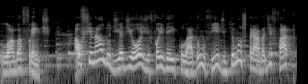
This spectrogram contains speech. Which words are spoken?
logo à frente. Ao final do dia de hoje foi veiculado um vídeo que mostrava de fato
